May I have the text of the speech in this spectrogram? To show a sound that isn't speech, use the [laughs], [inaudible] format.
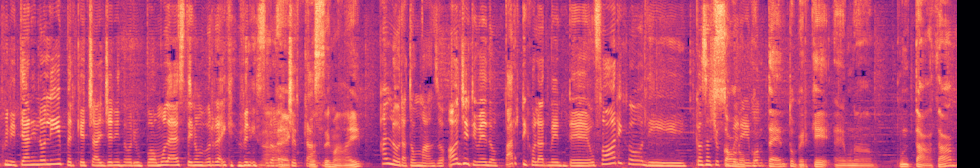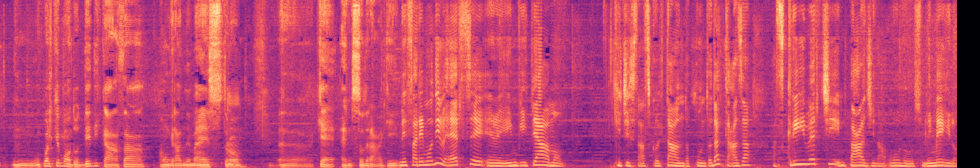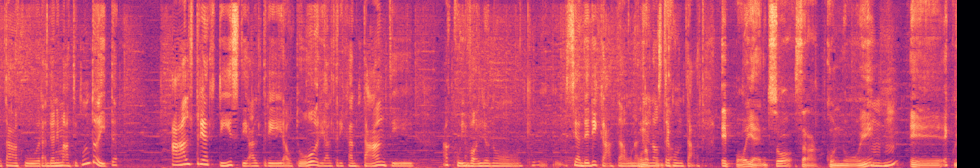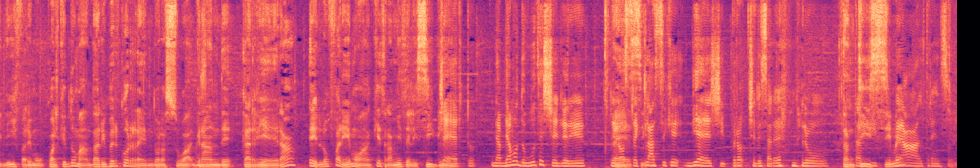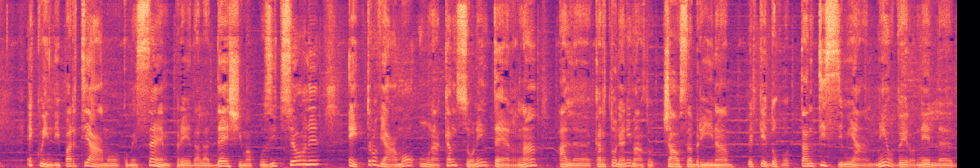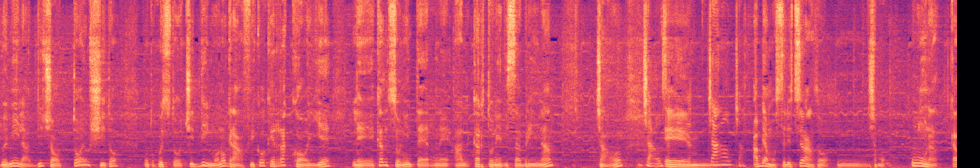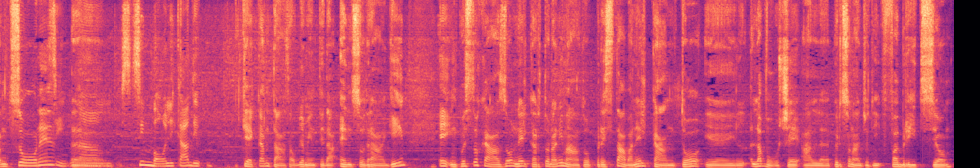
Quindi tienilo lì perché c'ha i genitori un po' molesti, non vorrei che venissero a ecco, cercare. fosse mai. Allora Tommaso, oggi ti vedo particolarmente euforico di cosa ci Sono occuperemo. contento perché è una puntata mh, in qualche modo dedicata a un grande maestro Mm. eh, che è Enzo Draghi. Ne faremo diverse e invitiamo chi ci sta ascoltando appunto da casa a scriverci in pagina o sull'email otakuradioanimati.it altri artisti, altri autori, altri cantanti a cui vogliono che sia dedicata una, Una delle nostre puntata. puntate. E poi Enzo sarà con noi Mhm. e, e quindi gli faremo qualche domanda ripercorrendo la sua grande carriera e lo faremo anche tramite le sigle. Certo, ne abbiamo dovute scegliere le Eh, nostre sì. classiche 10, però ce ne sarebbero Tantissime. tantissime altre, insomma. E quindi partiamo come sempre dalla decima posizione e troviamo una canzone interna al cartone animato Ciao Sabrina, perché dopo tantissimi anni, ovvero nel 2018, è uscito appunto questo CD monografico che raccoglie le canzoni interne al cartone di Sabrina. Ciao. Ciao Sabrina. Ehm, ciao, ciao. Abbiamo selezionato, mh, diciamo, una canzone Sì, una eh, simbolica di... che è cantata ovviamente da Enzo Draghi e in questo caso nel cartone animato prestava nel canto eh, la voce al personaggio di Fabrizio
